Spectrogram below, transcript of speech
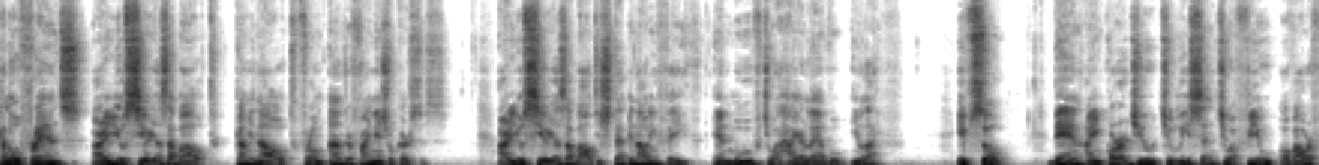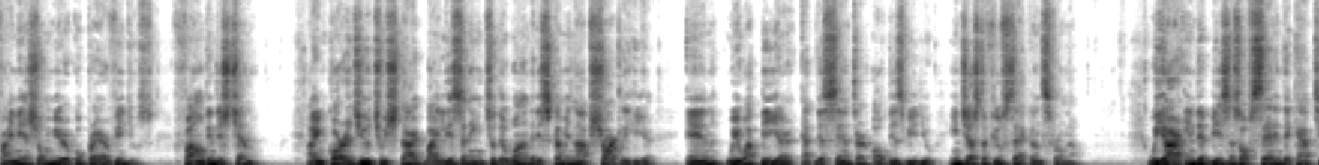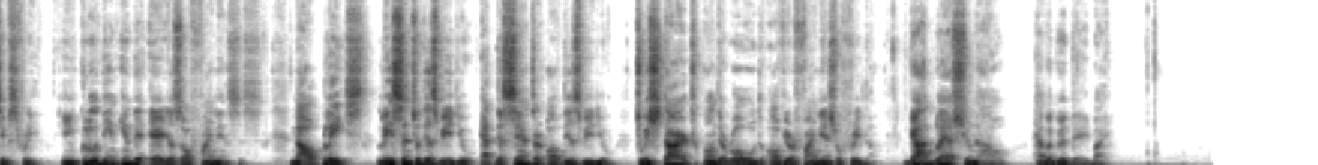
Hello, friends. Are you serious about coming out from under financial curses? Are you serious about stepping out in faith and move to a higher level in life? If so, then I encourage you to listen to a few of our financial miracle prayer videos found in this channel. I encourage you to start by listening to the one that is coming up shortly here and will appear at the center of this video in just a few seconds from now. We are in the business of setting the captives free, including in the areas of finances. Now, please listen to this video at the center of this video to start on the road of your financial freedom. God bless you now. Have a good day. Bye.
